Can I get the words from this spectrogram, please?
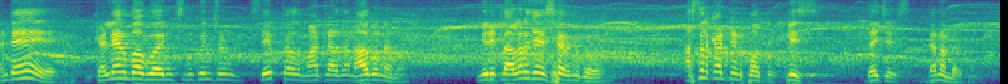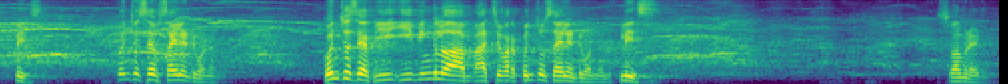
అంటే కళ్యాణ్ బాబు గారి నుంచి ఇంకొంచెం సేపు తర్వాత మాట్లాడదాం ఆగున్నాను. మీరు ఇట్లా అల్లరి చేశారనుకో అసలు కంటెంట్ పోద్ది ప్లీజ్ దయచేసి దండం పెడతాను. ప్లీజ్ కొంచెం సేపు సైలెంట్గా ఉండండి. కొంచెం సేపు ఈ ఈ వింగ్లో ఆ- ఆ చివర కొంచెం సైలెంట్గా ఉండండి. ప్లీజ్. స్వామినాయుడు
